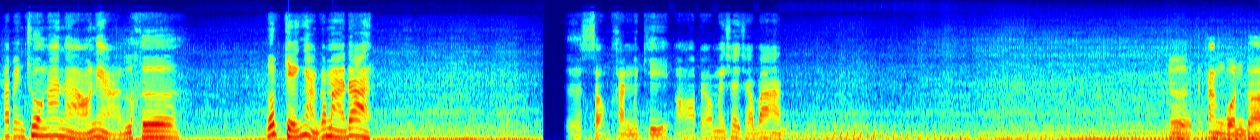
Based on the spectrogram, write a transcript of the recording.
ถ้าเป็นช่วงหน้าหนาวเนี่ยคือรถเก๋งอะก็มาได้เออสองคันเมื่อกี้ อ๋อ แปลว่าไม่ใช่ชาวบ้าน เออข้างบนก็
